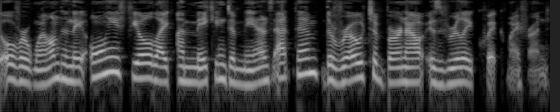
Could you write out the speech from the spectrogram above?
overwhelmed and they only feel like I'm making demands at them, the road to burnout is really quick, my friend.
